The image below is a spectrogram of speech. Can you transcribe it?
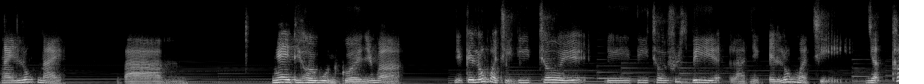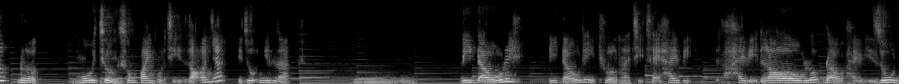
ngay lúc này. Và nghe thì hơi buồn cười nhưng mà những cái lúc mà chị đi chơi ấy, đi đi chơi frisbee ấy, là những cái lúc mà chị nhận thức được môi trường xung quanh của chị rõ nhất. Ví dụ như là um, đi đấu đi đi đấu thì thường là chị sẽ hay bị hay bị lo lúc đầu hay bị run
